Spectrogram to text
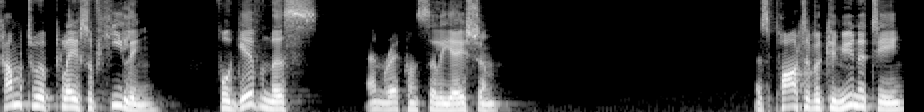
come to a place of healing, forgiveness, and reconciliation. As part of a community,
